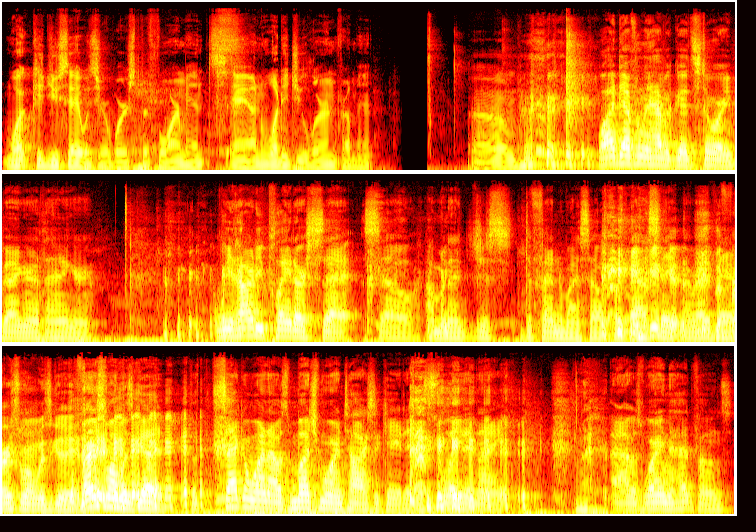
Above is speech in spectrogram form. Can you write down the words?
what could you say was your worst performance, and what did you learn from it? um, Well, I definitely have a good story, banger at the hangar. We had already played our set, so I'm gonna just defend myself with that statement right the there. first one was good. the first one was good. The second one, I was much more intoxicated. It's late at night. I was wearing the headphones.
